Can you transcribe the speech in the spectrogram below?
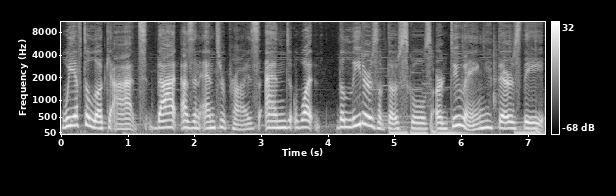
we have to look at that as an enterprise and what the leaders of those schools are doing. There's the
